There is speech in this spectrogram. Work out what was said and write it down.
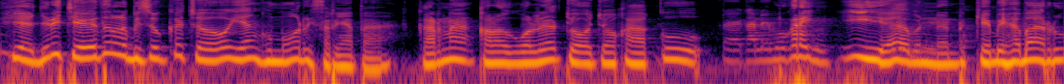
Iya jadi cewek itu lebih suka cowok yang humoris ternyata Karena kalau gue lihat cowok-cowok kaku Kayak kanebo kering. Iya bener Kayak BH baru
